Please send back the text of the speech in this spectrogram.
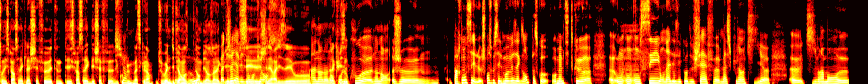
ton expérience avec la chef E et tes, tes expériences avec des chefs euh, Bien du sûr. couple masculin? Tu vois une Bah, différence bah oui. d'ambiance dans la Bah, cuisine c'est généralisé au Ah non, non, non, pour le coup, euh, non, non. Je... Par contre, c'est le, je pense que c'est le mauvais exemple parce qu'au au même titre que euh, on, sait, on a des échos de chefs euh, masculins qui, euh, euh, qui vraiment euh,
